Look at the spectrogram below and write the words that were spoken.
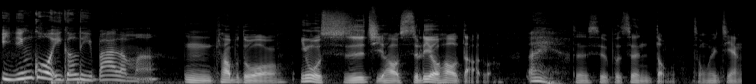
已经过一个礼拜了吗？嗯，差不多。因为我十几号、十六号打的。哎呀，真的是不是很懂，怎么会这样？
